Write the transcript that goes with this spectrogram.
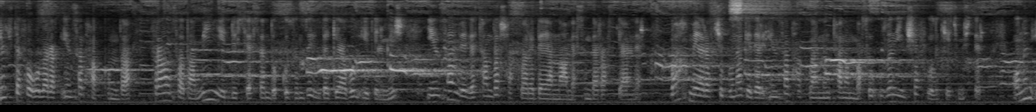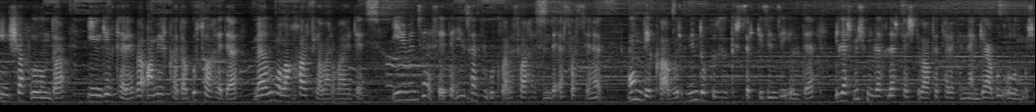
İlk dəfə olaraq insan haqqında Fransada 1789-cu ildə qəbul edilmiş İnsan və Vətəndaş Haqları Bəyannaməsində rast gəlinir. Baxmayaraq ki, buna qədər insan haqlarının tanınması uzun inkişaf yolu keçmişdir. Onun inkişaf yolunda İngiltərə və Amerikada bu sahədə məlum olan xartiyalar var idi. 20-ci əsrdə insan hüquqları sahəsində əsas sənəd 10 dekabr 1948-ci ildə Birləşmiş Millətlər Təşkilatı tərəfindən qəbul olunmuş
